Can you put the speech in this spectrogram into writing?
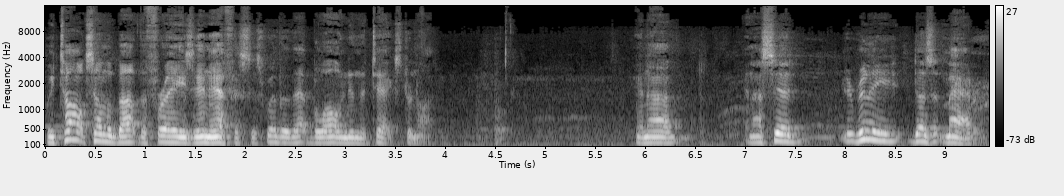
we talked some about the phrase in Ephesus, whether that belonged in the text or not. And I, and I said, it really doesn't matter.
